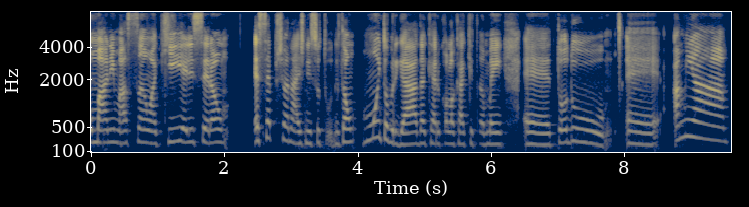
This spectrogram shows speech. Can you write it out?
uma animação aqui. Eles serão excepcionais nisso tudo. Então, muito obrigada. Quero colocar aqui também é, todo é, a minha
